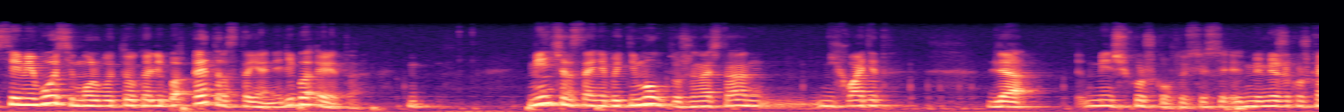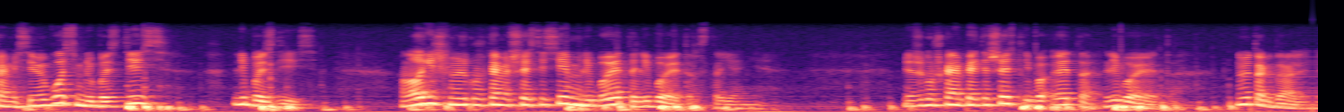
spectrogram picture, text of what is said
7 и 8 может быть только либо это расстояние, либо это. Меньше расстояния быть не могут, потому что иначе тогда не хватит для меньших кружков. То есть если между кружками 7 и 8 либо здесь, либо здесь. Аналогично между кружками 6 и 7 либо это, либо это расстояние. Между кружками 5 и 6 либо это, либо это. Ну и так далее.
